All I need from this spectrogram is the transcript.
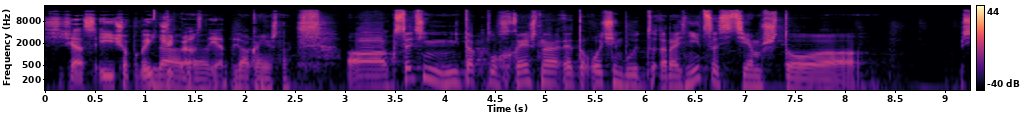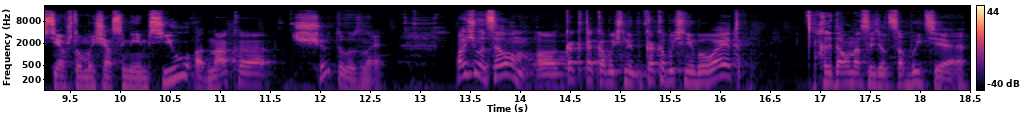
сейчас. И еще погоди да, чуть, да, просто. Я да, конечно. А, кстати, не так плохо. Конечно, это очень будет разниться с тем, что с тем, что мы сейчас имеем Сью, однако, черт его знает. В общем и целом, а, как так обычно, как обычно и бывает, когда у нас идет событие,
